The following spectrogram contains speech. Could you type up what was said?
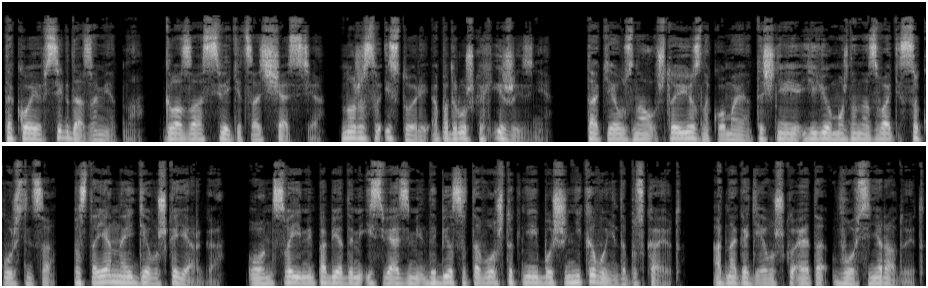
Такое всегда заметно. Глаза светятся от счастья. Множество историй о подружках и жизни. Так я узнал, что ее знакомая, точнее, ее можно назвать сокурсница, постоянная девушка Ярга. Он своими победами и связями добился того, что к ней больше никого не допускают. Однако девушку это вовсе не радует,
